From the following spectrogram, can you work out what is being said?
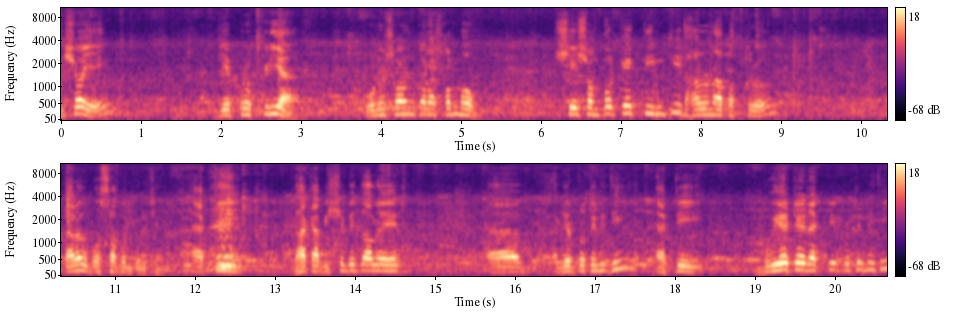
বিষয়ে যে প্রক্রিয়া অনুসরণ করা সম্ভব, সে সম্পর্কে তিনটি ধারণাপত্র তারা উপস্থাপন করেছেন। একটি ঢাকা বিশ্ববিদ্যালয়ের একজন প্রতিনিধি একটি বুয়েটের একটি প্রতিনিধি,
